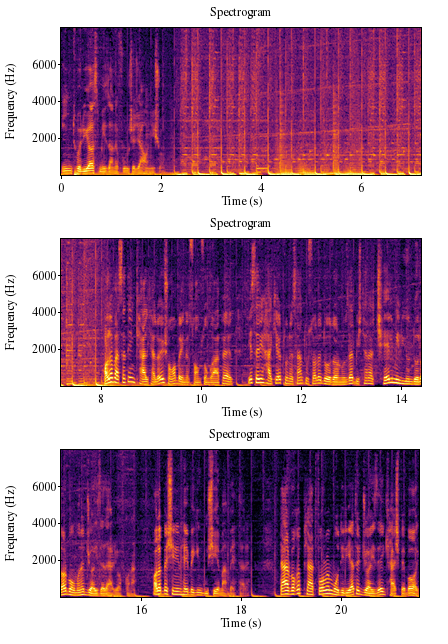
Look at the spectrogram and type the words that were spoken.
اینطوریاست میزان فروش جهانیشون. حالا وسط این کلکلای شما بین سامسونگ و اپل یه سری هکر تونستن تو سال 2019 بیشتر از 40 میلیون دلار به عنوان جایزه دریافت کنن. حالا بشینین هی بگین گوشی من بهتره. در واقع پلتفرم مدیریت جایزه کشف باگ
